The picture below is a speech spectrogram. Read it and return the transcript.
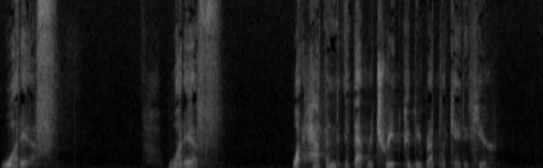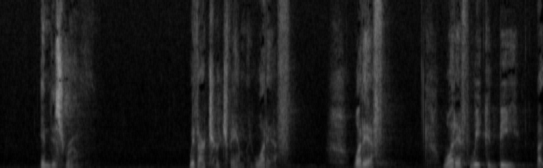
What if? What if what happened at that retreat could be replicated here in this room with our church family. What if? What if? What if we could be a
